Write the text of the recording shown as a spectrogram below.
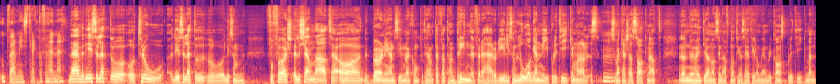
uppvärmningssträcka för henne. Nej, men det är så lätt att, att tro, det är så lätt att, att liksom få för eller känna att så här, ah, Bernie han är så himla kompetent därför att han brinner för det här och det är ju liksom lågan i politiken man har, som man kanske har saknat. Nu har inte jag någonsin haft någonting att säga till om i amerikansk politik men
